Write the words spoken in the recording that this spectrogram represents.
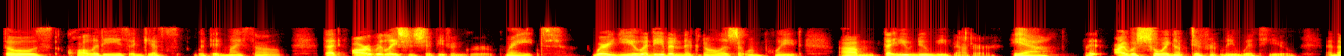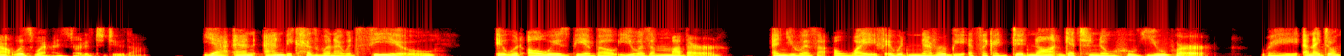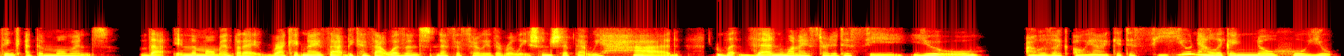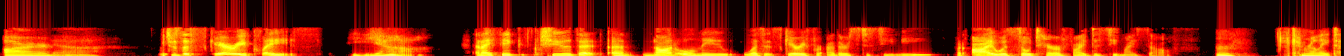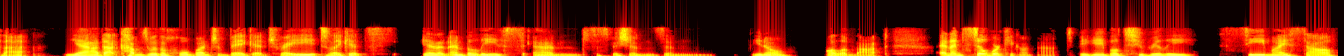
those qualities and gifts within myself that our relationship even grew. Right. Where you had even acknowledged at one point um, that you knew me better. Yeah. I was showing up differently with you. And that was when I started to do that. Yeah. And, and because when I would see you, it would always be about you as a mother and you as a wife. It would never be, it's like I did not get to know who you were. Right. And I don't think at the moment that in the moment that I recognized that because that wasn't necessarily the relationship that we had. But then when I started to see you, I was like, oh yeah, I get to see you now. Like I know who you are. Yeah. Which was a scary place. Yeah. And I think too that uh, not only was it scary for others to see me, but I was so terrified to see myself. Mm, I can relate to that. Yeah, that comes with a whole bunch of baggage, right? Like it's yeah, and, and beliefs and suspicions and you know, all of that. And I'm still working on that, being able to really see myself,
